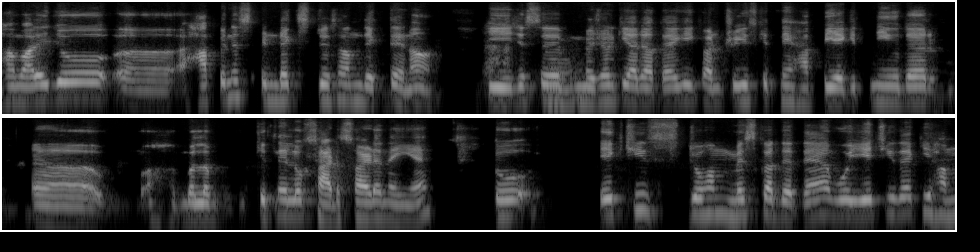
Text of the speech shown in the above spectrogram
हमारे जो हैप्पीनेस इंडेक्स जैसे हम देखते हैं ना कि जिससे हम्म। मेजर किया जाता है कि कंट्रीज़ कितनी हैप्पी है कितनी उधर मतलब कितने लोग सेटिस्फाइड नहीं है तो एक चीज़ जो हम मिस कर देते हैं वो ये चीज़ है कि हम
